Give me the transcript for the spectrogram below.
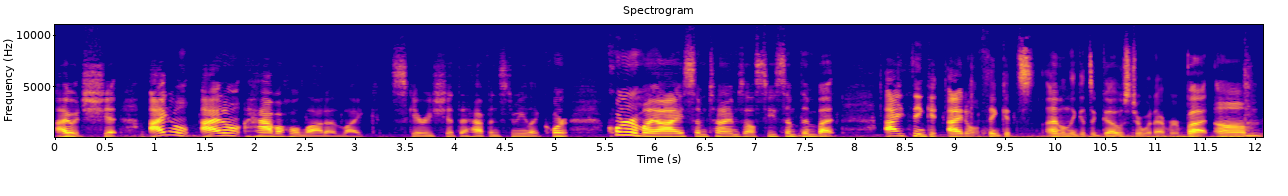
I would shit. I don't I don't have a whole lot of like scary shit that happens to me like corner corner of my eye sometimes I'll see something but I think it. I don't think it's. I don't think it's a ghost or whatever. But um,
